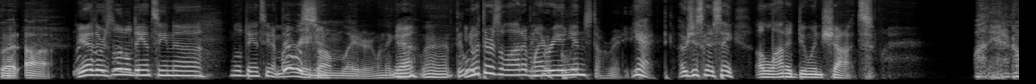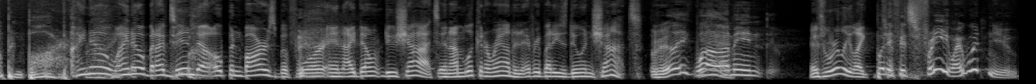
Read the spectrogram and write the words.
but uh, Yeah, there's little dancing, uh, little dancing at my there was reunion. some later when they Yeah. got, uh, they You were- know what? There was a lot at they my were reunion. blitzed already. Yeah, I was just gonna say a lot of doing shots. Well, they had an open bar. I know, I know, but I've been to open bars before, and I don't do shots. And I'm looking around, and everybody's doing shots. Really? Well, Yeah. I mean, It's really like, but if it's free, why wouldn't you?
